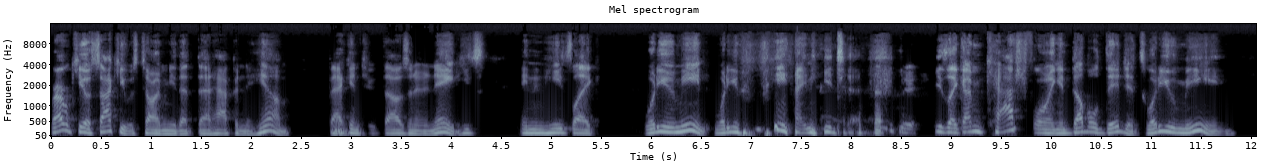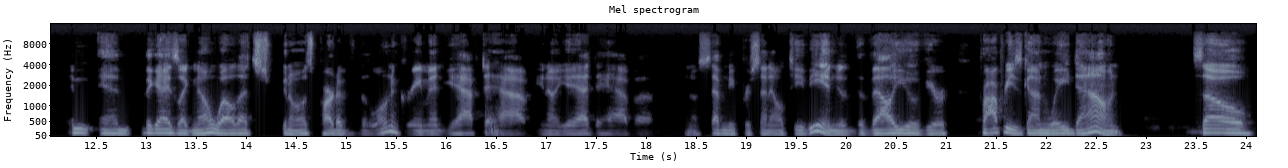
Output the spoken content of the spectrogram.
Robert Kiyosaki was telling me that that happened to him back mm. in 2008. He's and he's like, "What do you mean? What do you mean? I need to?" he's like, "I'm cash flowing in double digits. What do you mean?" And and the guy's like, "No, well, that's you know, as part of the loan agreement, you have to have you know, you had to have a you know 70% LTV, and the value of your property's gone way down. So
